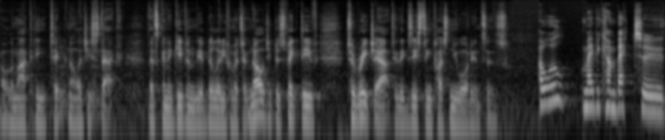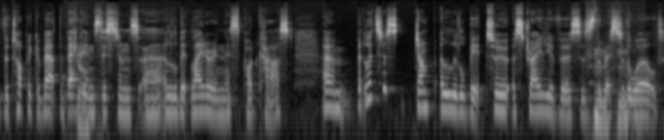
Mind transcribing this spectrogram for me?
or the marketing technology stack that's going to give them the ability from a technology perspective to reach out to the existing plus new audiences. I will maybe come back to the topic about the back end sure. systems uh, a little bit later in this podcast. Um, but let's just jump a little bit to Australia versus the rest of the world.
